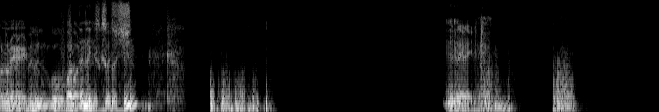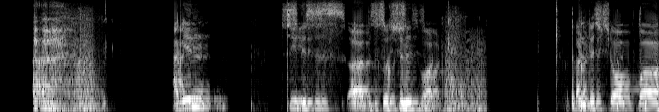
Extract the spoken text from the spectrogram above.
all right we'll go for the next question. Right. Again see this is uh, this question is what? The context of uh,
